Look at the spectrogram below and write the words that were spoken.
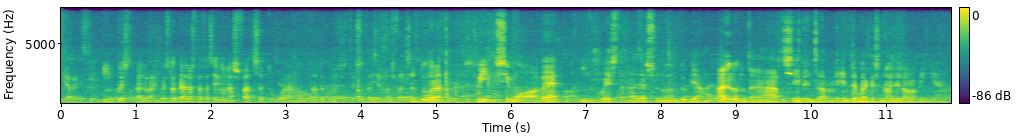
direzione. In questo, allora in questo caso sta facendo una sfacciatura è montato come se stesse facendo una sfacciatura quindi si muove in questa. Adesso noi dobbiamo allontanarci leggermente perché sennò glielo roviniamo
